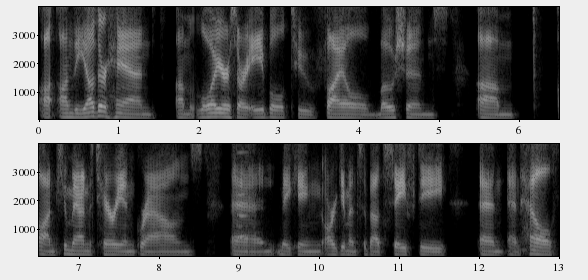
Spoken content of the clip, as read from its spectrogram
Uh, on the other hand um, lawyers are able to file motions um, on humanitarian grounds and making arguments about safety and and health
